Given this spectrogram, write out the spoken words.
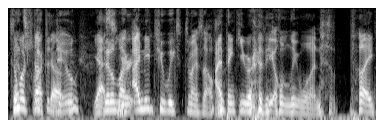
so That's much stuff fucked to up. do. Yes, that I'm like you're- I need two weeks to myself. I think you are the only one. like,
